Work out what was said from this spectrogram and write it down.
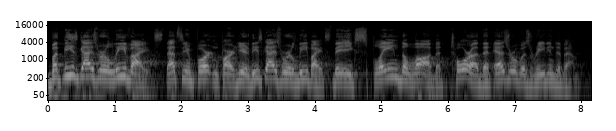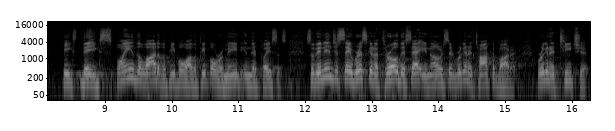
but these guys were Levites. That's the important part here. These guys were Levites. They explained the law, the Torah that Ezra was reading to them. He, they explained the law to the people while the people remained in their places. So they didn't just say, We're just going to throw this at you. No, they said, We're going to talk about it. We're going to teach it.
